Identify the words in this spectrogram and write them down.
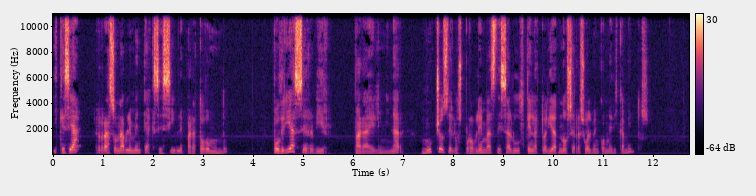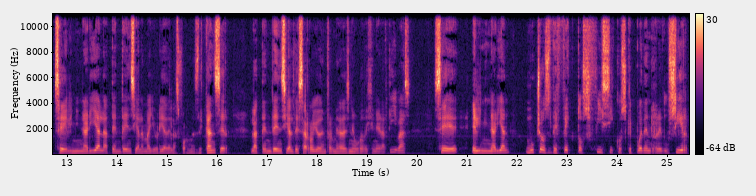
y que sea razonablemente accesible para todo mundo, podría servir para eliminar muchos de los problemas de salud que en la actualidad no se resuelven con medicamentos. Se eliminaría la tendencia a la mayoría de las formas de cáncer, la tendencia al desarrollo de enfermedades neurodegenerativas, se eliminarían muchos defectos físicos que pueden reducir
